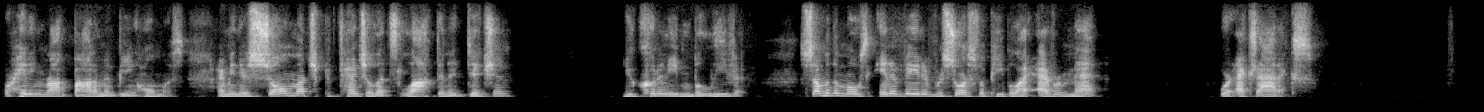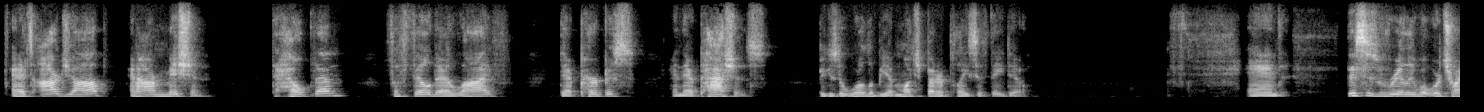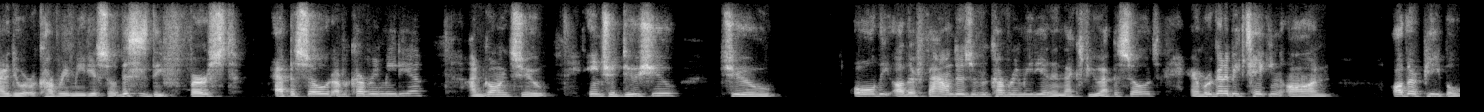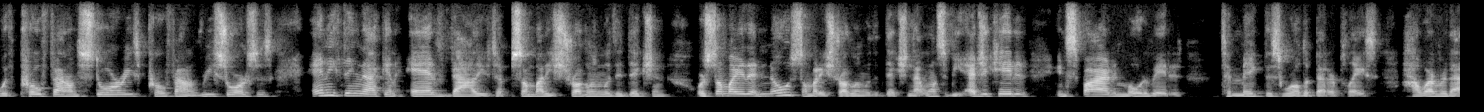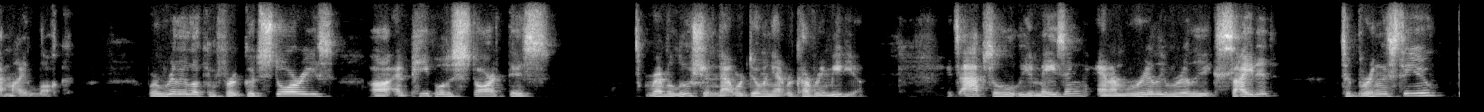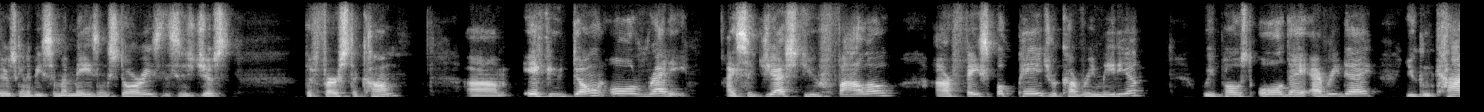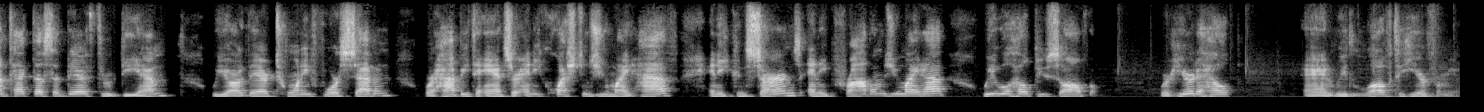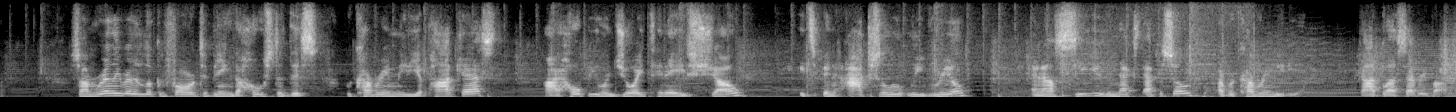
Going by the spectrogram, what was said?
or hitting rock bottom and being homeless. I mean, there's so much potential that's locked in addiction. You couldn't even believe it. Some of the most innovative, resourceful people I ever met were ex addicts. And it's our job and our mission to help them fulfill their life, their purpose, and their passions because the world will be a much better place if they do. And this is really what we're trying to do at Recovery Media. So, this is the first episode of Recovery Media. I'm going to introduce you to all the other founders of Recovery Media in the next few episodes. And we're going to be taking on other people with profound stories, profound resources, anything that can add value to somebody struggling with addiction or somebody that knows somebody struggling with addiction that wants to be educated, inspired, and motivated to make this world a better place, however that might look. We're really looking for good stories uh, and people to start this revolution that we're doing at Recovery Media. It's absolutely amazing, and I'm really, really excited to bring this to you. There's going to be some amazing stories. This is just the first to come. Um, if you don't already, I suggest you follow our Facebook page, Recovery Media. We post all day, every day. You can contact us at there through DM. We are there 24 7. We're happy to answer any questions you might have, any concerns, any problems you might have. We will help you solve them. We're here to help, and we'd love to hear from you. So I'm really, really looking forward to being the host of this Recovery Media podcast. I hope you enjoyed today's show. It's been absolutely real and I'll see you the next episode of Recovery Media. God bless everybody.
